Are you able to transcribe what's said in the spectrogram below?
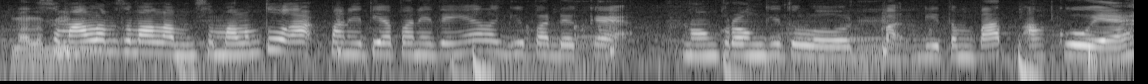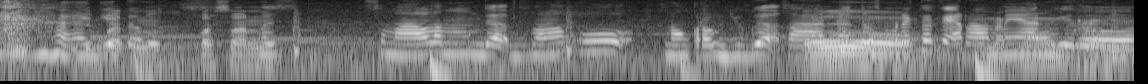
malam semalam semalam semalam tuh ah, panitia-panitianya lagi pada kayak nongkrong gitu loh pa- di tempat aku ya di gitu. kosan semalam nggak semalam aku nongkrong juga kan Nah, Oh, terus mereka kayak ramean gitu ya.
